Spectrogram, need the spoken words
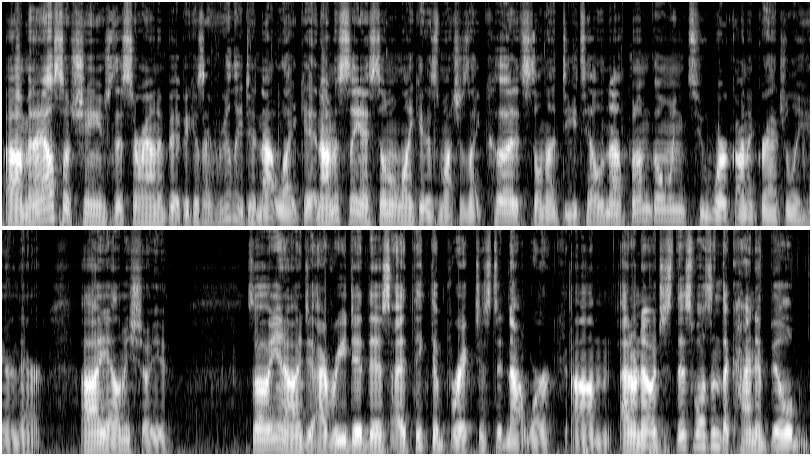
Um, and I also changed this around a bit because I really did not like it. And honestly, I still don't like it as much as I could. It's still not detailed enough, but I'm going to work on it gradually here and there. Uh, yeah, let me show you. So, you know, I, I redid this. I think the brick just did not work. Um, I don't know. just This wasn't the kind of build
